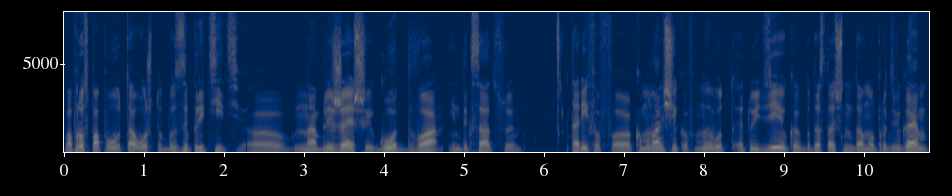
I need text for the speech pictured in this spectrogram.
вопрос по поводу того, чтобы запретить э, на ближайший год-два индексацию тарифов э, коммунальщиков, мы вот эту идею как бы достаточно давно продвигаем.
